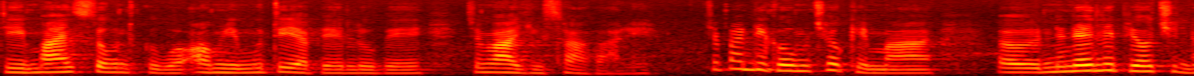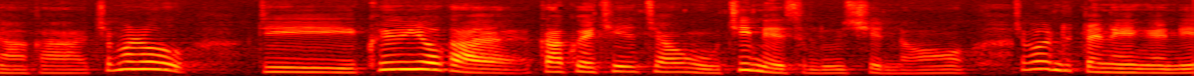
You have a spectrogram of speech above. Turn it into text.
ဒီ milestone တခုပေါ့အောင်မြင်မှုတစ်ရပ်ပဲလို့ပဲကျမယူဆပါတယ် ကျကျမဒီကုံမချုပ်ခင်မှာဟိုနည်းနည်းလေးပြောချင်တာကကျမတို့ဒီခွေးရောဂါကာကွယ်ခြင်းအကြောင်းကိုကြည့်မယ်ဆိုလို့ရှရင်တော့ကျမတို့တန်နိုင်ငံနေ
